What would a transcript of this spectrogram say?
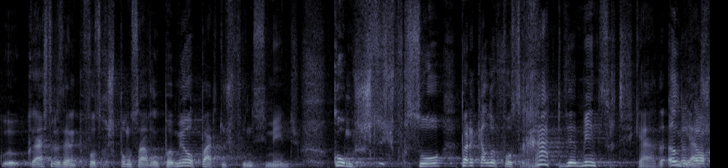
que a AstraZeneca fosse responsável pela maior parte dos fornecimentos, como se esforçou para que ela fosse rapidamente certificada. Aliás,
